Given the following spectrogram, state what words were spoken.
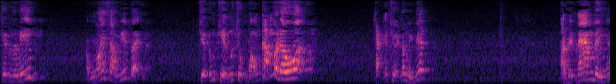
Chuyện người Mỹ. Ông nói sao biết vậy? Chuyện ông chuyển cái trục mà ông cắm ở đâu á? Chẳng cái chuyện đó mình biết. Ở Việt Nam mình á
